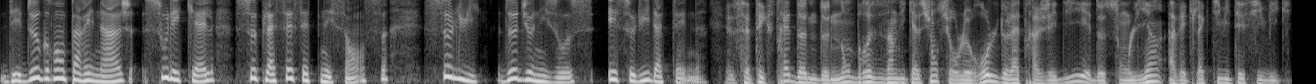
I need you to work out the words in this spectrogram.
des deux grands parrainages sous lesquels se plaçait cette naissance, celui de Dionysos et celui d'Athènes. Cet extrait donne de nombreuses indications sur le rôle de la tragédie et de son lien avec l'activité civique.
